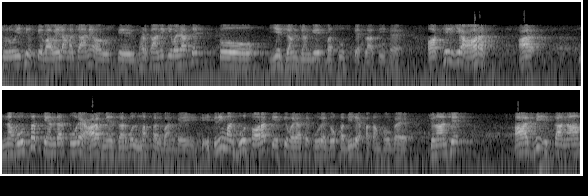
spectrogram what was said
شروع ہوئی تھی، اس کے واویلا مچانے اور اس کے بھڑکانے کی وجہ سے، تو یہ جنگ جنگ بسوس کہلاتی ہے۔ اور پھر یہ عورت نحوست کے اندر پورے عرب میں ضرب المسل بن گئی کہ اتنی منحوس عورت کہ اس کی وجہ سے پورے دو قبیلے ختم ہو گئے۔ چنانچہ آج بھی اس کا نام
